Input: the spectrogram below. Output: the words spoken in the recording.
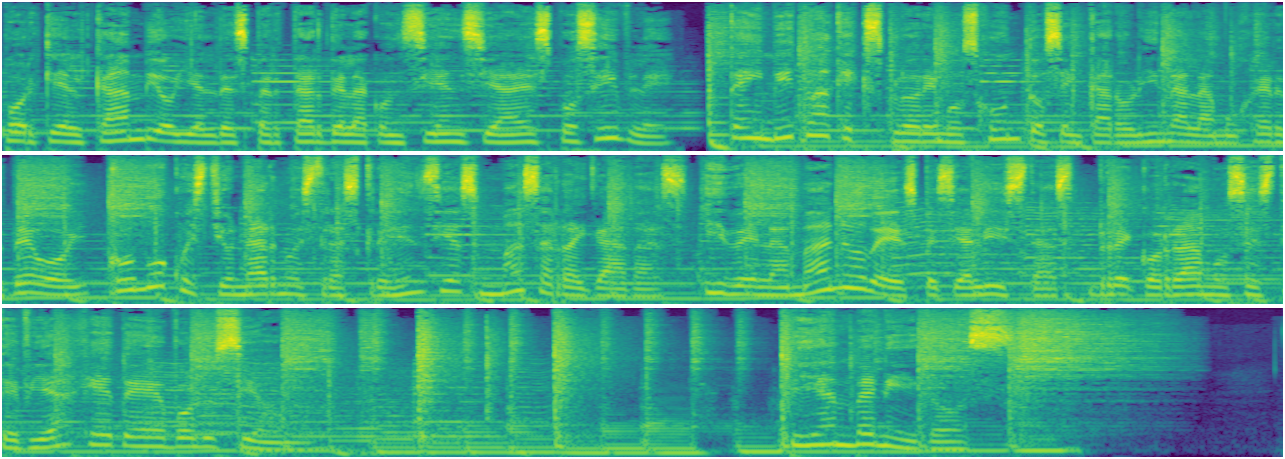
Porque el cambio y el despertar de la conciencia es posible. Te invito a que exploremos juntos en Carolina la Mujer de hoy cómo cuestionar nuestras creencias más arraigadas y de la mano de especialistas recorramos este viaje de evolución. Bienvenidos.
